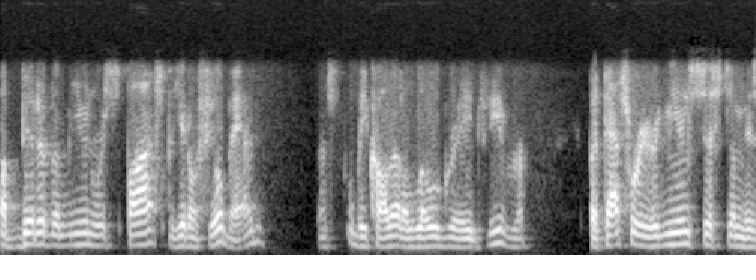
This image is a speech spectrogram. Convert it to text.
a bit of immune response, but you don't feel bad. That's, we call that a low grade fever. But that's where your immune system is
